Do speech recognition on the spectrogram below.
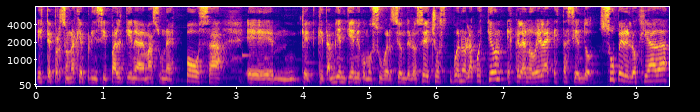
este personaje principal tiene además una esposa eh, que, también tiene como su versión de los hechos. Bueno, la cuestión es que la novela está siendo súper elogiada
